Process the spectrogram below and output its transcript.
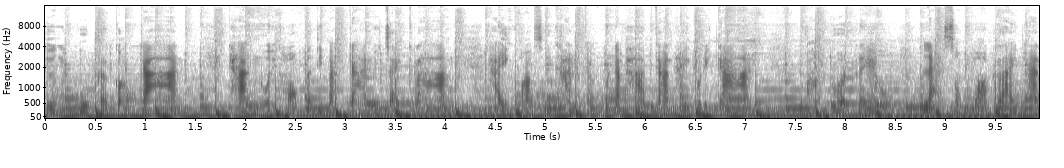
ถึงผู้ประกอบการ ทางหน่วยห้องปฏิบัติการวิจัยกลาง ให้ความสำคัญกับคุณภาพการให้บริการ ความรวดเร็ว และส่งมอบรายงาน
